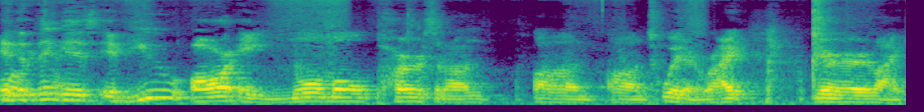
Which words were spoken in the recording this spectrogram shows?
And the thing is, if you are a normal person on on on Twitter, right? You're like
